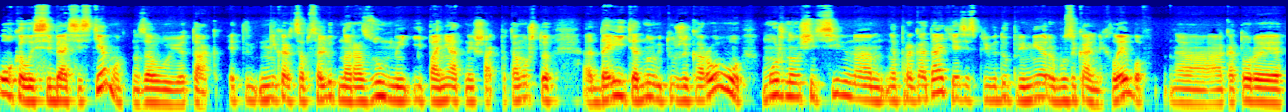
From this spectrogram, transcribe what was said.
около себя систему, назову ее так, это, мне кажется, абсолютно разумный и понятный шаг, потому что э, доить одну и ту же корову можно очень сильно э, прогадать. Я здесь приведу пример музыкальных лейблов, э, которые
